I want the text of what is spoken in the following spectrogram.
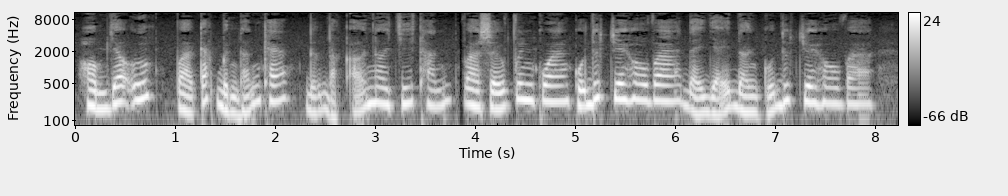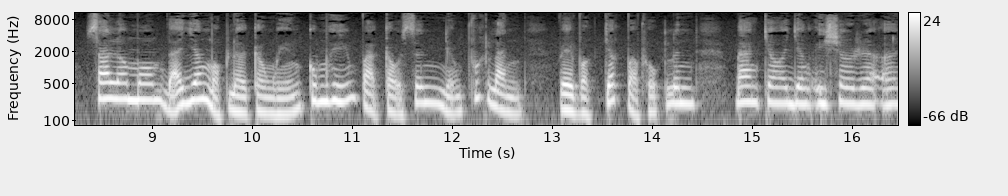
hòm giao ước và các bình thánh khác được đặt ở nơi chí thánh và sự vinh quang của Đức Giê-hô-va đầy dạy đền của Đức Giê-hô-va. Salomon đã dâng một lời cầu nguyện cung hiến và cầu xin những phước lành về vật chất và thuộc linh ban cho dân Israel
